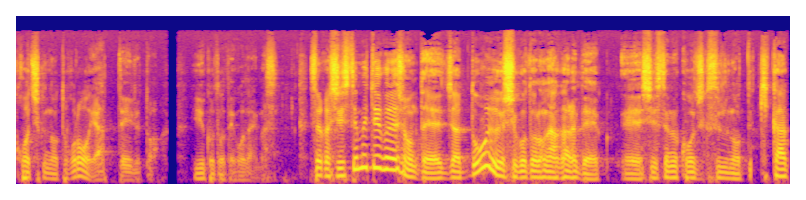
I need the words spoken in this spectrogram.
構築のところをやっていると。いうことでございます。それからシステムインテグレーションって、じゃあどういう仕事の流れで、えー、システム構築するのって企画、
